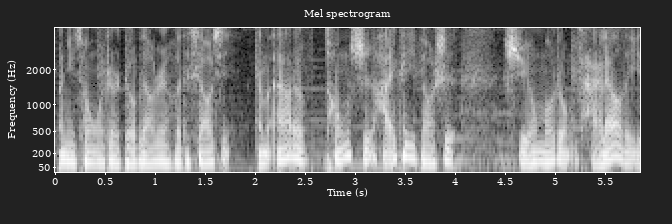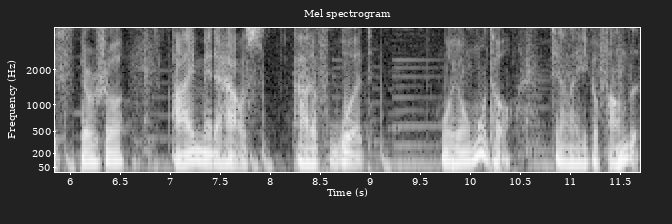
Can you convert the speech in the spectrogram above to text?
啊，你从我这儿得不到任何的消息。那么 out of 同时还可以表示使用某种材料的意思，比如说 I made a house out of wood，我用木头建了一个房子。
